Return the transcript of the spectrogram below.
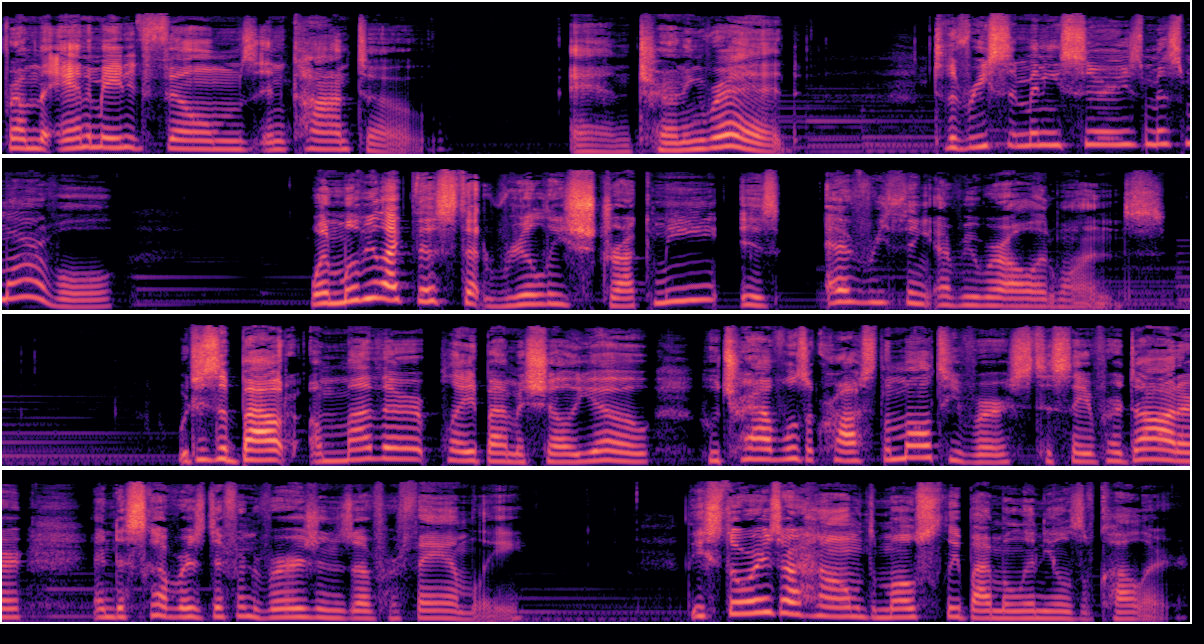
From the animated films Encanto and Turning Red to the recent miniseries Ms. Marvel, one movie like this that really struck me is Everything Everywhere All at Once which is about a mother played by Michelle Yeoh who travels across the multiverse to save her daughter and discovers different versions of her family. These stories are helmed mostly by millennials of color.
